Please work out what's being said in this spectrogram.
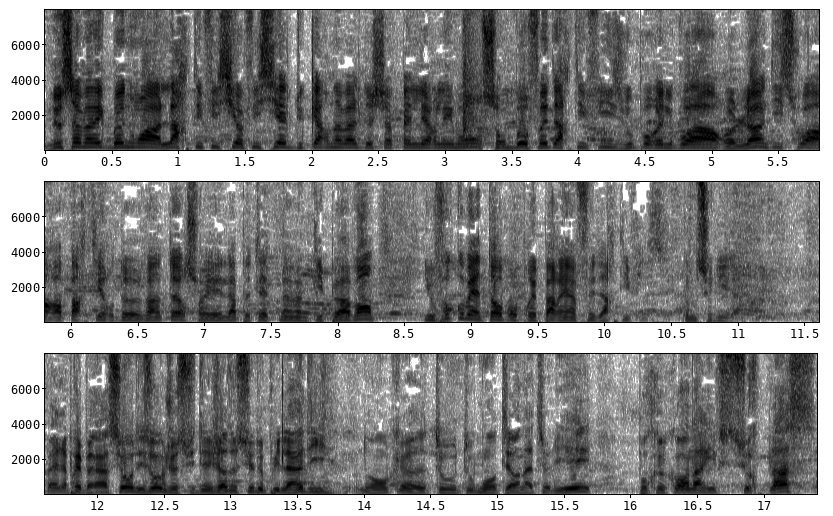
Nous sommes avec Benoît, l'artificier officiel du carnaval de Chapelle-l'Erlémont. Son beau feu d'artifice, vous pourrez le voir lundi soir à partir de 20h, soyez là peut-être même un petit peu avant. Il vous faut combien de temps pour préparer un feu d'artifice comme celui-là? Ben, La préparation, disons que je suis déjà dessus depuis lundi. Donc euh, tout, tout monté en atelier pour que quand on arrive sur place,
